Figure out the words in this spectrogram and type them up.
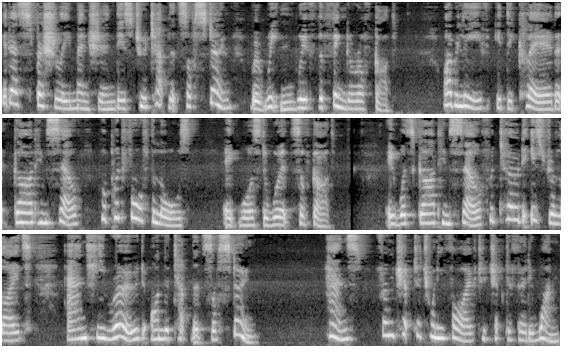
it especially mentioned these two tablets of stone were written with the finger of God. I believe it declared that God Himself who put forth the laws. It was the words of God. It was God Himself who told the Israelites, and He wrote on the tablets of stone. Hence, from chapter 25 to chapter 31,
